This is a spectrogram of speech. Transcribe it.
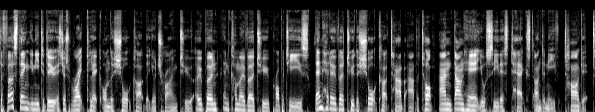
The first thing you need to do is just right click on the shortcut that you're trying to open, then come over to properties, then head over to the shortcut tab at the top and down here you'll see this text underneath target.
